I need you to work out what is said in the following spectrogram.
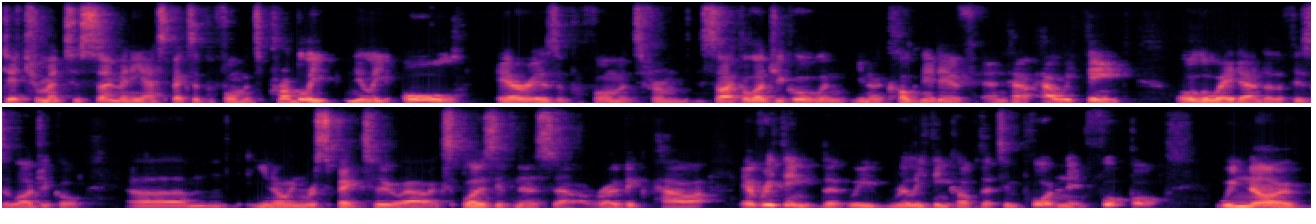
detriment to so many aspects of performance, probably nearly all areas of performance, from psychological and you know cognitive and how, how we think all the way down to the physiological, um, you know, in respect to our explosiveness, our aerobic power, everything that we really think of that's important in football, we know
